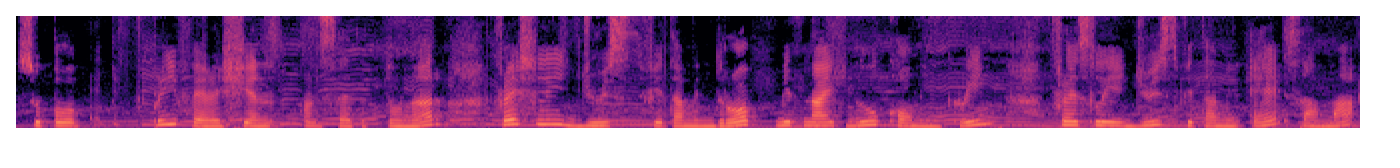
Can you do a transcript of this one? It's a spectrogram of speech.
Supple Prevention Unsettled Toner, Freshly Juiced Vitamin Drop, Midnight Blue Calming Cream, Freshly Juiced Vitamin E, sama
